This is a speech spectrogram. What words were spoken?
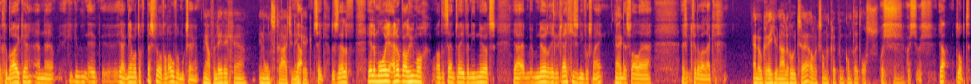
gebruiken. En ik, ik, ja, ik neem er toch best veel van over, moet ik zeggen. Ja, volledig in ons straatje, denk ja, ik. zeker. Dus een hele, hele mooie en ook wel humor. Want het zijn twee van die nerds. Ja, nerderig krijg je ze niet volgens mij. Nee. En dat is wel, eh, dus ik vind dat wel lekker. En ook regionale roots, hè? Alexander Klupping komt uit Os. Osh. Ja, klopt.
